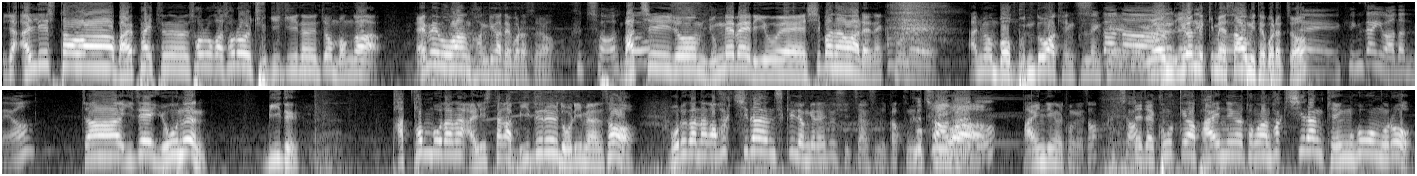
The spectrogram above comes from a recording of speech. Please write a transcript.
이제 알리스타와 말파이트는 서로가 서로를 죽이기는 좀 뭔가 애매모호한 관계가 돼버렸어요. 그쵸. 또 마치 좀 6레벨 이후에 시바나와 레넥톤의 아니면 뭐 문도와 갱플랭크의 뭐 이런 이런 레넥톤. 느낌의 싸움이 돼버렸죠. 네, 굉장히 와닿네요. 자 이제 요는 mid bottom보다는 알리스타가 mid를 노리면서 모르가나가 확실한 스킬 연결을 해줄 수 있지 않습니까? 궁극기와. binding을 통해서 그쵸. 자, 이제 궁극기와 binding을 통한 확실한 gank 호응으로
